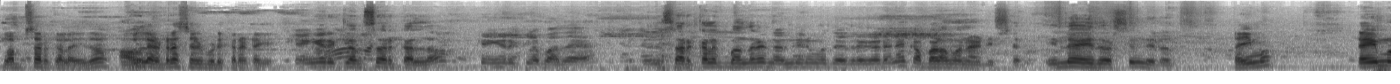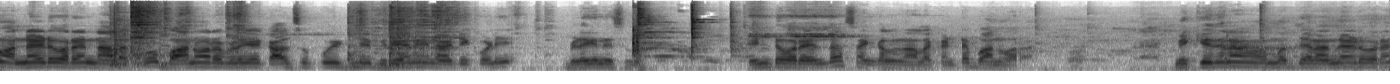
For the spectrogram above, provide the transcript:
ಕ್ಲಬ್ ಸರ್ಕಲ್ ಇದು? ಫುಲ್ ಅಡ್ರೆಸ್ ಹೇಳ್ಬಿಡಿ ಕರೆಕ್ಟಾಗಿ Kengeri club circle Kengeri club ಅದೇ. ಇಲ್ಲಿ ಸರ್ಕಲ್ಗೆ ಬಂದರೆ ನಂದಿನಿ ಮತ್ತು ಎದುರುಗಡೆನೆ ಕಬಳಮ್ಮ ಮನಾಟಿ ಸ್ಟೈಲ್ ಇಲ್ಲೇ ಐದು ವರ್ಷದಿಂದ ಇರೋದು. ಟೈಮು ಟೈಮು ಹನ್ನೆರಡುವರೆ ನಾಲ್ಕು. ಭಾನುವಾರ ಬೆಳಗ್ಗೆ ಕಾಲು ಸೊಪ್ಪು ಇಡ್ಲಿ ಬಿರಿಯಾನಿ ನಾಟಿ ಕೋಳಿ ಬೆಳಗ್ಗೆನೇ ಸಿಗುತ್ತೆ. ಎಂಟೂವರೆಯಿಂದ ಸಾಯಂಕಾಲ ನಾಲ್ಕು ಗಂಟೆ ಭಾನುವಾರ. ಮಿಕ್ಕಿದಿನ ಮಧ್ಯಾಹ್ನ ಹನ್ನೆರಡುವರೆ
